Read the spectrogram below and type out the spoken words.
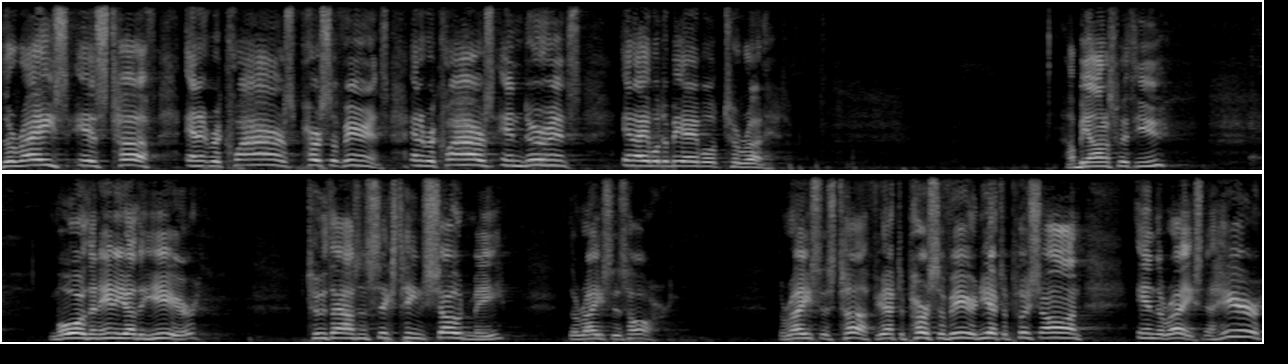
The race is tough and it requires perseverance and it requires endurance in able to be able to run it. I'll be honest with you, more than any other year, 2016 showed me the race is hard. The race is tough. You have to persevere and you have to push on in the race. Now, here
